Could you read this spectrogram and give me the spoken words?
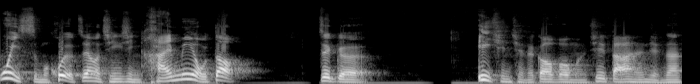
为什么会有这样的情形？还没有到这个疫情前的高峰呢？其实答案很简单。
